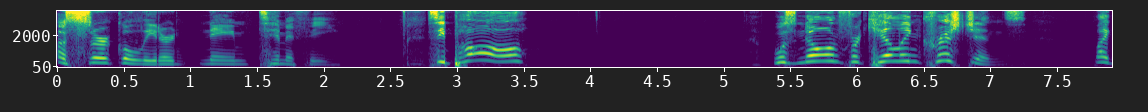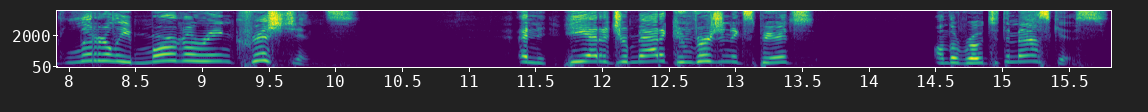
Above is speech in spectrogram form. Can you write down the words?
a circle leader named Timothy. See, Paul was known for killing Christians, like literally murdering Christians. And he had a dramatic conversion experience on the road to Damascus.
